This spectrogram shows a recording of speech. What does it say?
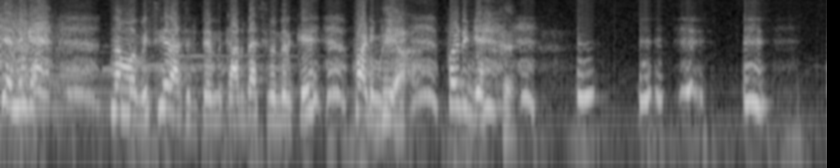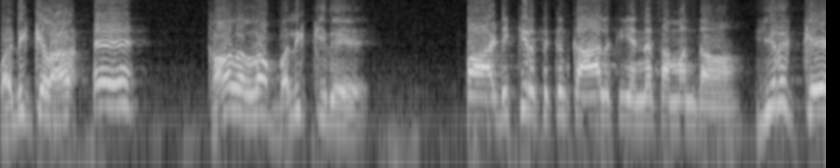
என்னங்க? நம்ம விசயராஜ்கிட்ட இருந்து கரதாசி வந்திருக்கு. படிங்க? படிங்க. படிக்கலாம். காலெல்லாம் வலிக்குதே. படிக்கிறதுக்கும் காலுக்கு என்ன சம்பந்தம்? இருக்கே.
